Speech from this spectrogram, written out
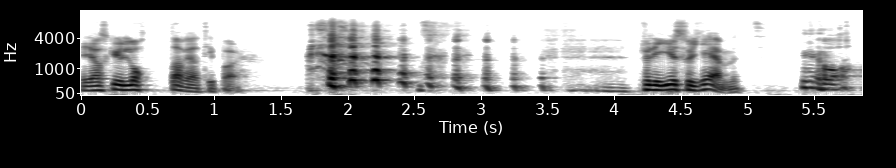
Jag ska ju lotta vad jag tippar. För det är ju så jämnt. ja.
